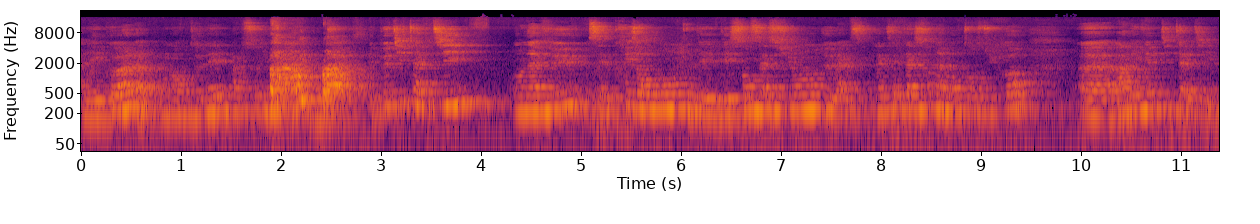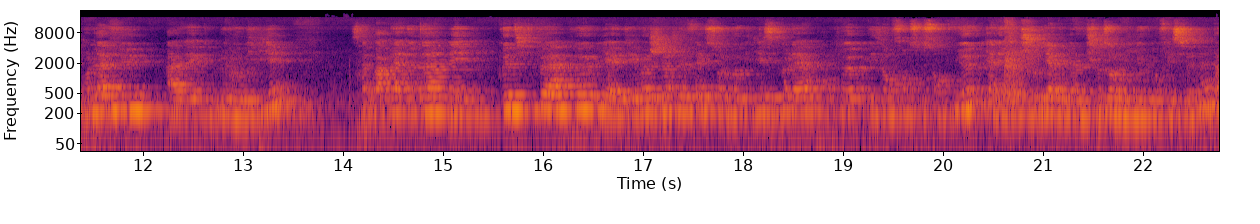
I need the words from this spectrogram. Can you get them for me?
à l'école, on n'en tenait absolument pas Et petit à petit, on a vu cette prise en compte des, sensations, de l'acceptation de l'importance du corps euh, arriver petit à petit. On l'a vu avec le mobilier, ça paraît anodin, mais petit peu à peu, il y a eu des recherches de fait sur le mobilier scolaire pour que les enfants se sentent mieux. Il y a les mêmes choses, il y a les mêmes choses dans le milieu professionnel,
